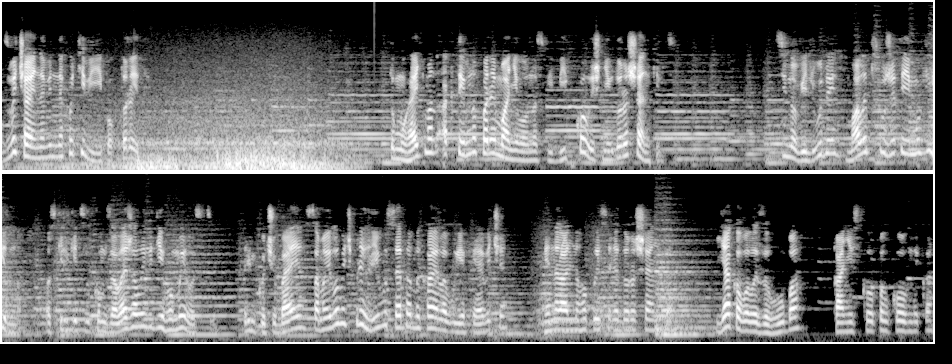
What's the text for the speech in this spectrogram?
Звичайно, він не хотів її повторити. Тому гетьман активно переманював на свій бік колишніх дорошенківців. Ці нові люди мали б служити йому вірно, оскільки цілком залежали від його милості. Крім Кочубея, Самойлович пригрів у себе Михайла Вуєхевича, генерального писаря Дорошенка, Якова Лизогуба, канівського полковника,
